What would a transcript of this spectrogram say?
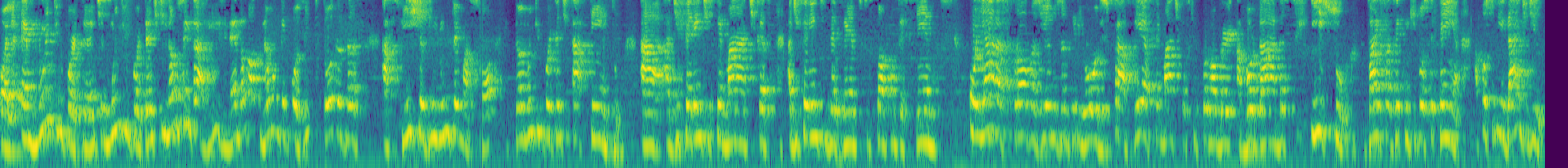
Olha, é muito importante, é muito importante que não centralize, né? não, não deposite todas as, as fichas em um tema só. Então é muito importante estar atento a, a diferentes temáticas, a diferentes eventos que estão acontecendo, olhar as provas de anos anteriores para ver as temáticas que foram abordadas. Isso vai fazer com que você tenha a possibilidade de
